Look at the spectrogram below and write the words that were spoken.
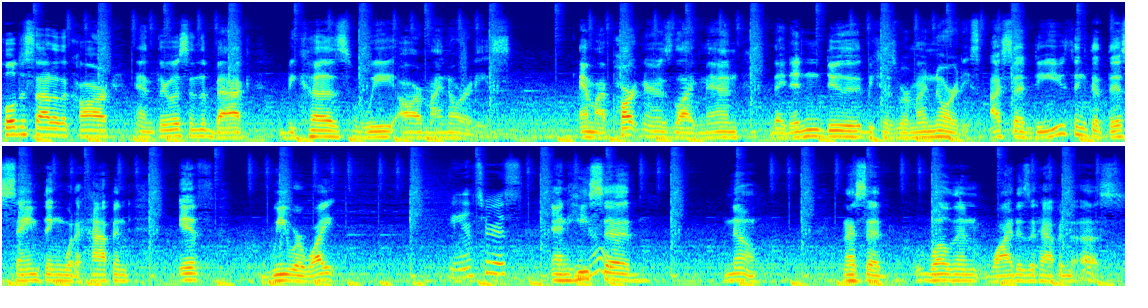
pulled us out of the car and threw us in the back because we are minorities. And my partner is like, man, they didn't do it because we're minorities. I said, do you think that this same thing would have happened if we were white? The answer is And he No. said, no. And I said, well, then why does it happen to us?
